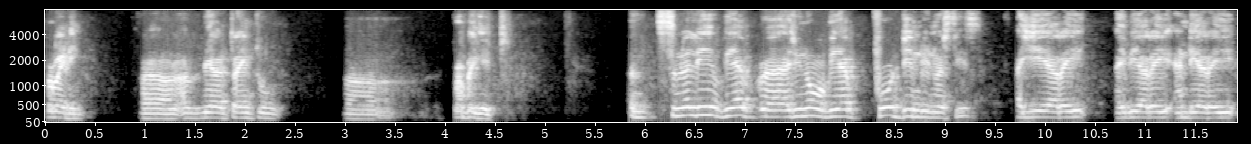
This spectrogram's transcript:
providing. we are trying to propagate. And similarly, we have, uh, as you know, we have four deemed universities, IARI, IVRI, NDRI,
